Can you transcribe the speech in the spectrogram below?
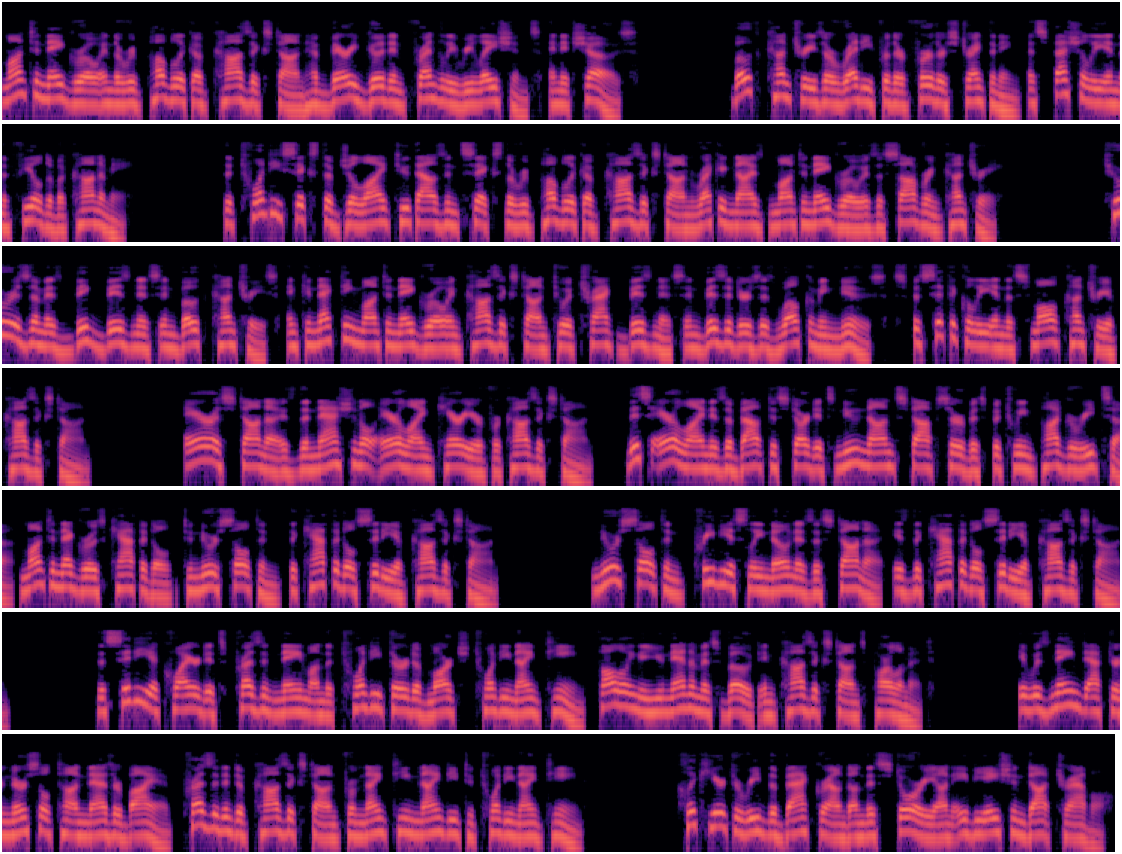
Montenegro and the Republic of Kazakhstan have very good and friendly relations, and it shows. Both countries are ready for their further strengthening, especially in the field of economy. The 26th of July 2006 the Republic of Kazakhstan recognized Montenegro as a sovereign country. Tourism is big business in both countries, and connecting Montenegro and Kazakhstan to attract business and visitors is welcoming news, specifically in the small country of Kazakhstan. Air Astana is the national airline carrier for Kazakhstan. This airline is about to start its new non-stop service between Podgorica, Montenegro's capital, to Nur Sultan, the capital city of Kazakhstan. Nur Sultan, previously known as Astana, is the capital city of Kazakhstan. The city acquired its present name on 23 March 2019, following a unanimous vote in Kazakhstan's parliament. It was named after Nursultan Nazarbayev, President of Kazakhstan from 1990 to 2019. Click here to read the background on this story on aviation.travel.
